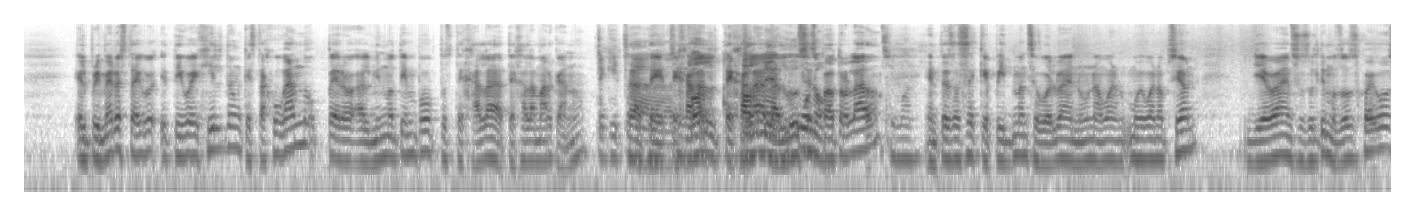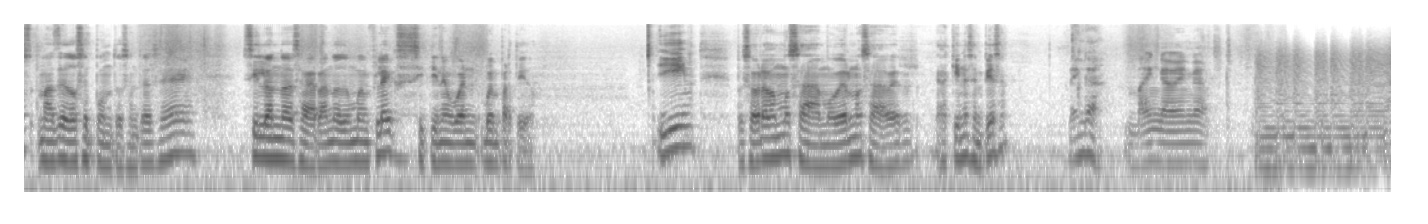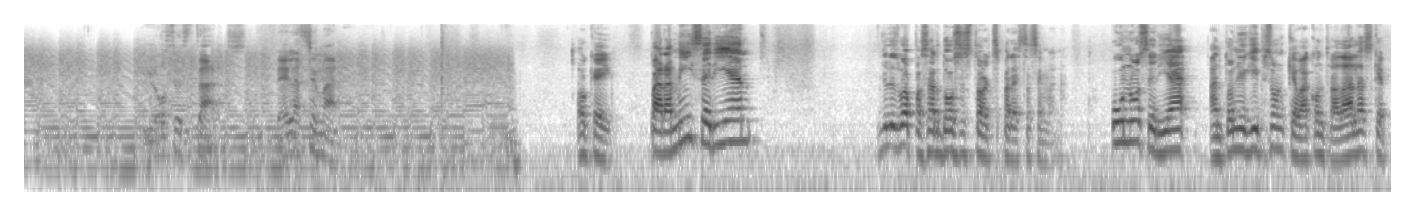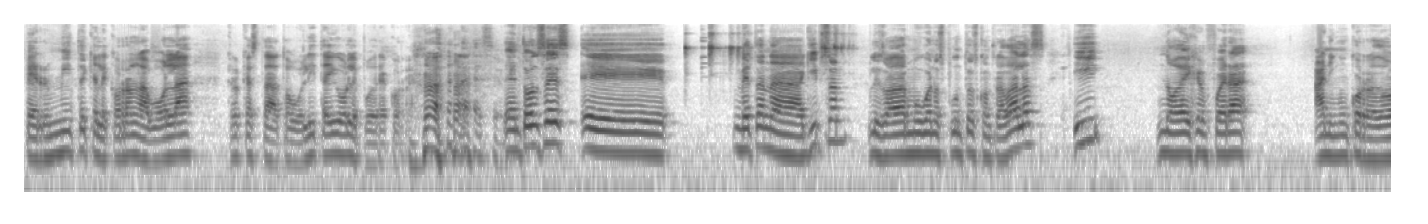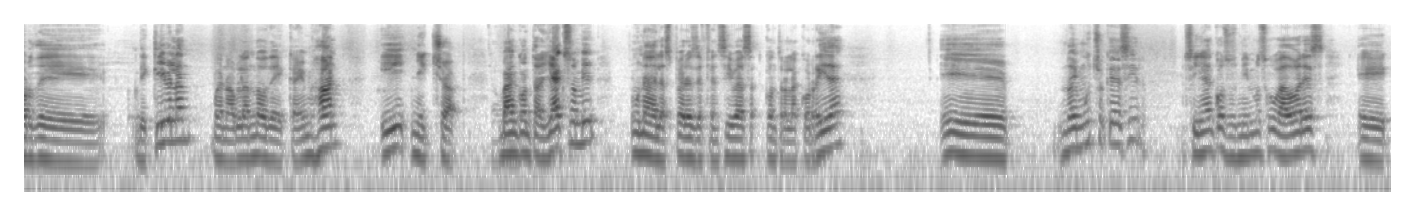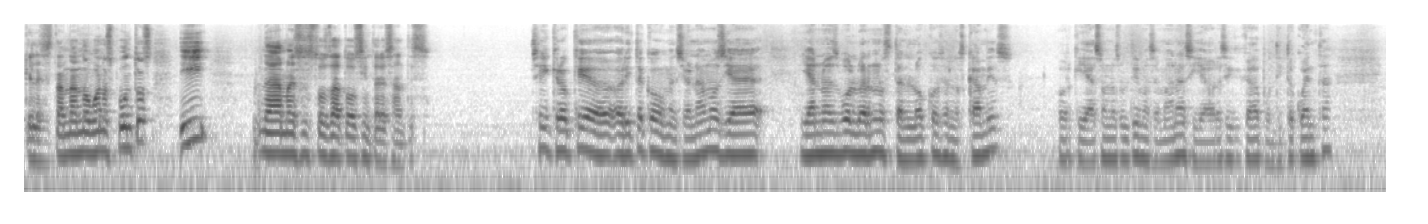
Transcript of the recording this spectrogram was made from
El primero está T.Y. Hilton, que está jugando, pero al mismo tiempo, pues te jala, te jala marca, ¿no? Te O quita sea, te, jala, te jala las luces uno. para otro lado. Simón. Entonces hace que Pittman se vuelva en una buen- muy buena opción. Lleva en sus últimos dos juegos más de 12 puntos. Entonces, eh, sí lo andas agarrando de un buen flex, si tiene buen, buen partido. Y pues ahora vamos a movernos a ver a quiénes empiezan. Venga. Venga, venga. Los starts de la semana. Ok, para mí serían. Yo les voy a pasar dos starts para esta semana. Uno sería Antonio Gibson, que va contra Dallas, que permite que le corran la bola. Creo que hasta a tu abuelita Igo le podría correr. Entonces, eh, metan a Gibson, les va a dar muy buenos puntos contra Dallas. Y no dejen fuera a ningún corredor de, de Cleveland. Bueno, hablando de Kaim Hunt y Nick Chubb. Van contra Jacksonville, una de las peores defensivas contra la corrida. Eh, no hay mucho que decir. sigan con sus mismos jugadores eh, que les están dando buenos puntos y nada más estos datos interesantes. Sí, creo que uh, ahorita como mencionamos ya, ya no es volvernos tan locos en los cambios, porque ya son las últimas semanas y ahora sí que cada puntito cuenta.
